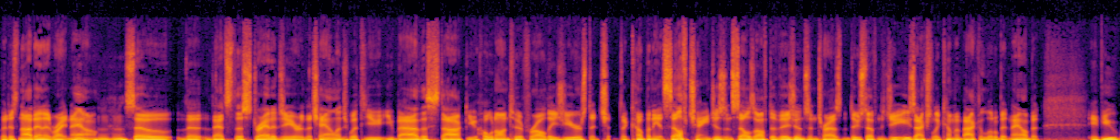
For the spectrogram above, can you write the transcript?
but it's not in it right now. Mm-hmm. So the that's the strategy or the challenge with you. You buy the stock, you hold on to it for all these years. The ch- the company itself changes and sells off divisions and tries to do stuff. And the GE's actually coming back a little bit now. But if you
